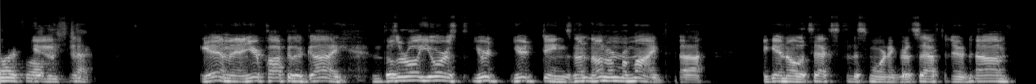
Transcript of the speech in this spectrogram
Sorry for all these tech. Yeah, man, you're a popular guy. Those are all yours. Your your dings. None, none of them are mine. Uh, you're getting all the texts this morning or this afternoon. Um,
